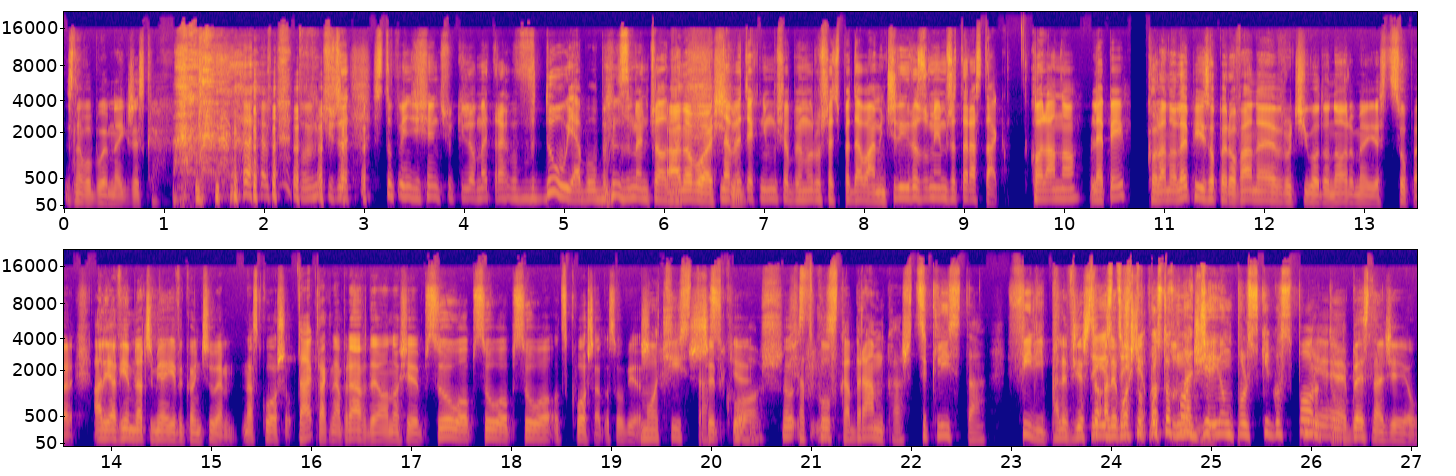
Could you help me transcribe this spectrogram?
znowu byłem na igrzyskach. Powiem ci, że w 150 kilometrach w dół ja byłbym zmęczony. A no właśnie. Nawet jak nie musiałbym ruszać pedałami. Czyli rozumiem, że teraz tak, kolano lepiej? Kolano lepiej zoperowane, wróciło do normy, jest super. Ale ja wiem, na czym ja je wykończyłem. Na skłoszu. Tak? Tak naprawdę ono się psuło, psuło, psuło od skłosza. To są, wiesz... Młocista, szybkie- squash, no, siatkówka, bramkarz, cyklista, Filip. Ale wiesz co, ale właśnie po prostu o to chodzi. nadzieją polskiego sportu. Nie, beznadzieją.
